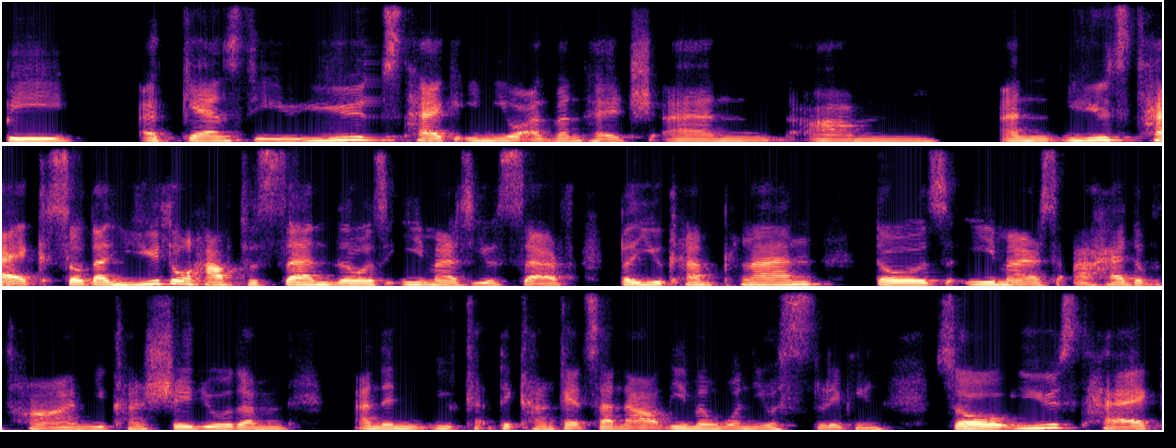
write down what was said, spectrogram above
be against you use tech in your advantage and um and use tech so that you don't have to send those emails yourself but you can plan those emails ahead of time you can schedule them and then you can they can get sent out even when you're sleeping so use tech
